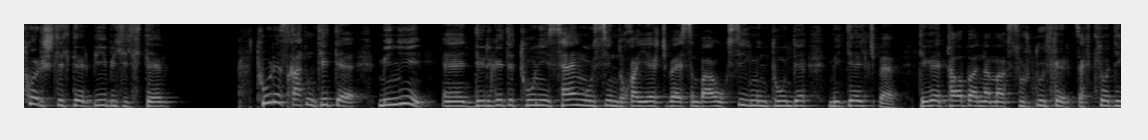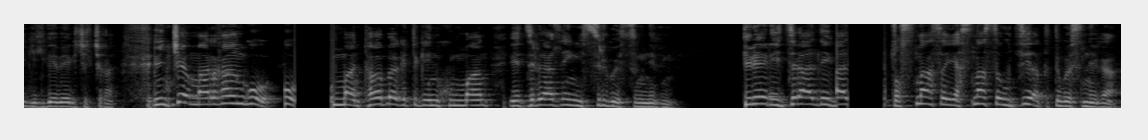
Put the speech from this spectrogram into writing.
дугаар эшлэлдэр Библи хэлэхдээ Түүнээс гадна тэд э, миний э, дэргэд түүний сайн үлсийн тухай ярьж байсан ба үгсийг минь түүнд мэдээлж байв. Тэгээ Тоба намайг сүрдүүлэхээр загтлуудыг илгээвэ гэж хэлж байгаа. Энд чи маргаангүй маань Тоба гэдэг энэ хүн маань Израилийн эсрэг байсан нэгэн. Тэрээр Израилийг цуснаас яснаас үзий яддаг байсан нэгэн.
